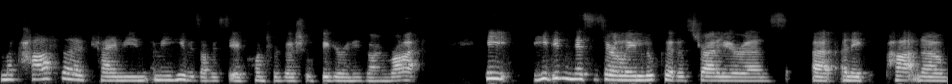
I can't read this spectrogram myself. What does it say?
MacArthur came in, I mean, he was obviously a controversial figure in his own right. He he didn't necessarily look at Australia as uh, a partner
